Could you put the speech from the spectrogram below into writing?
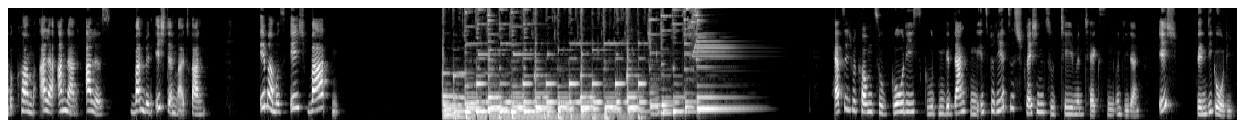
bekommen alle anderen alles. Wann bin ich denn mal dran? Immer muss ich warten. Herzlich willkommen zu Godis guten Gedanken, inspiriertes Sprechen zu Themen, Texten und Liedern. Ich bin die Godi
